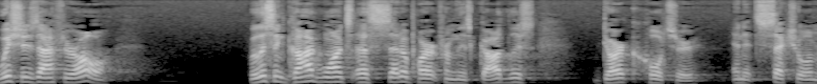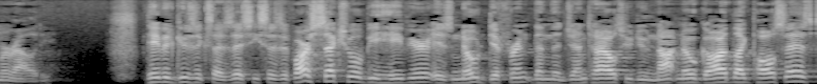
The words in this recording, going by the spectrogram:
wishes after all. But listen, God wants us set apart from this godless, dark culture and its sexual immorality. David Guzik says this. He says, If our sexual behavior is no different than the Gentiles who do not know God, like Paul says,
